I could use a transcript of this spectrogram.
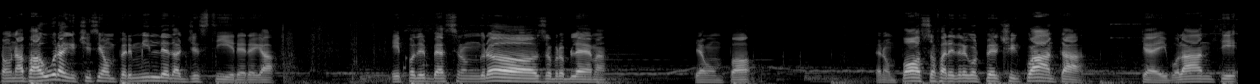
Ho una paura che ci sia un per mille da gestire, raga. E potrebbe essere un grosso problema. Vediamo un po'. E non posso fare 3 col per 50. Ok, volanti.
